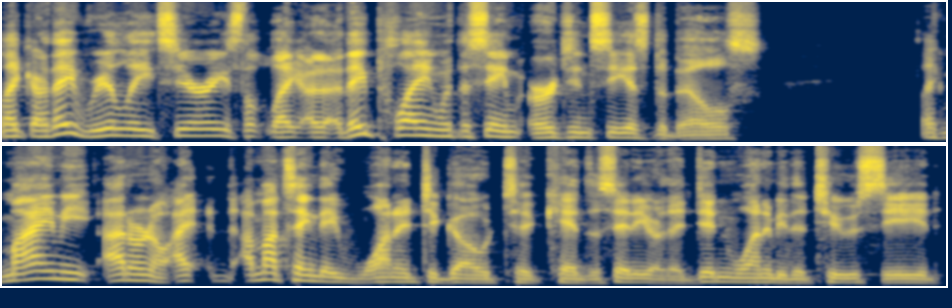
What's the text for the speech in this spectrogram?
Like, are they really serious? Like, are they playing with the same urgency as the Bills? Like Miami, I don't know. I, I'm not saying they wanted to go to Kansas City or they didn't want to be the two seed.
